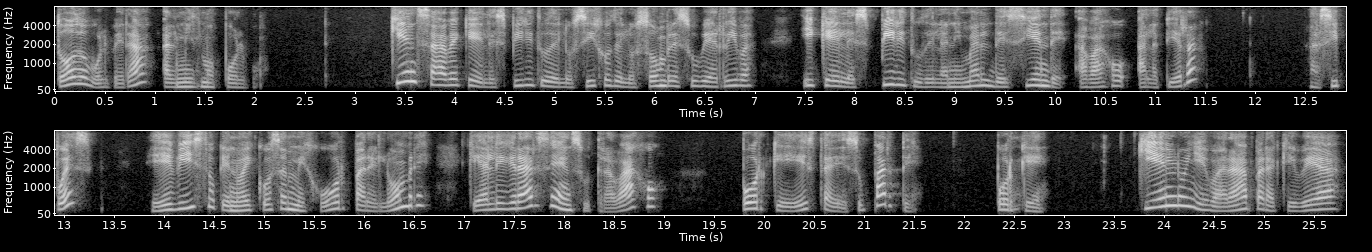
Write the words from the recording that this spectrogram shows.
todo volverá al mismo polvo. ¿Quién sabe que el espíritu de los hijos de los hombres sube arriba y que el espíritu del animal desciende abajo a la tierra? Así pues, he visto que no hay cosa mejor para el hombre que alegrarse en su trabajo, porque esta es su parte. Porque, ¿quién lo llevará para que vea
